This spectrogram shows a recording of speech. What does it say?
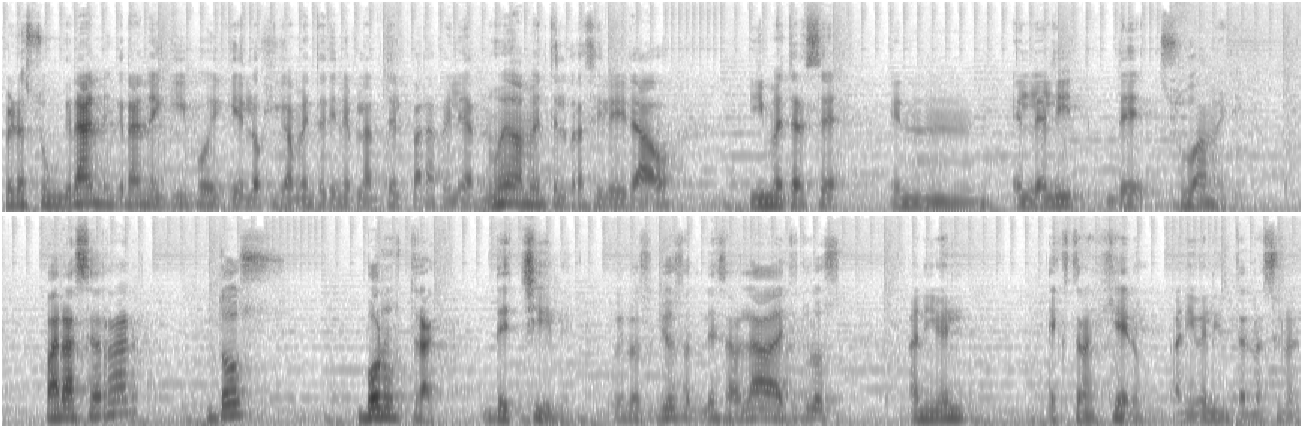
pero es un gran, gran equipo y que lógicamente tiene plantel para pelear nuevamente el Brasileirao y meterse en, en la elite de Sudamérica. Para cerrar, dos bonus track de Chile. yo les hablaba de títulos a nivel extranjero, a nivel internacional.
